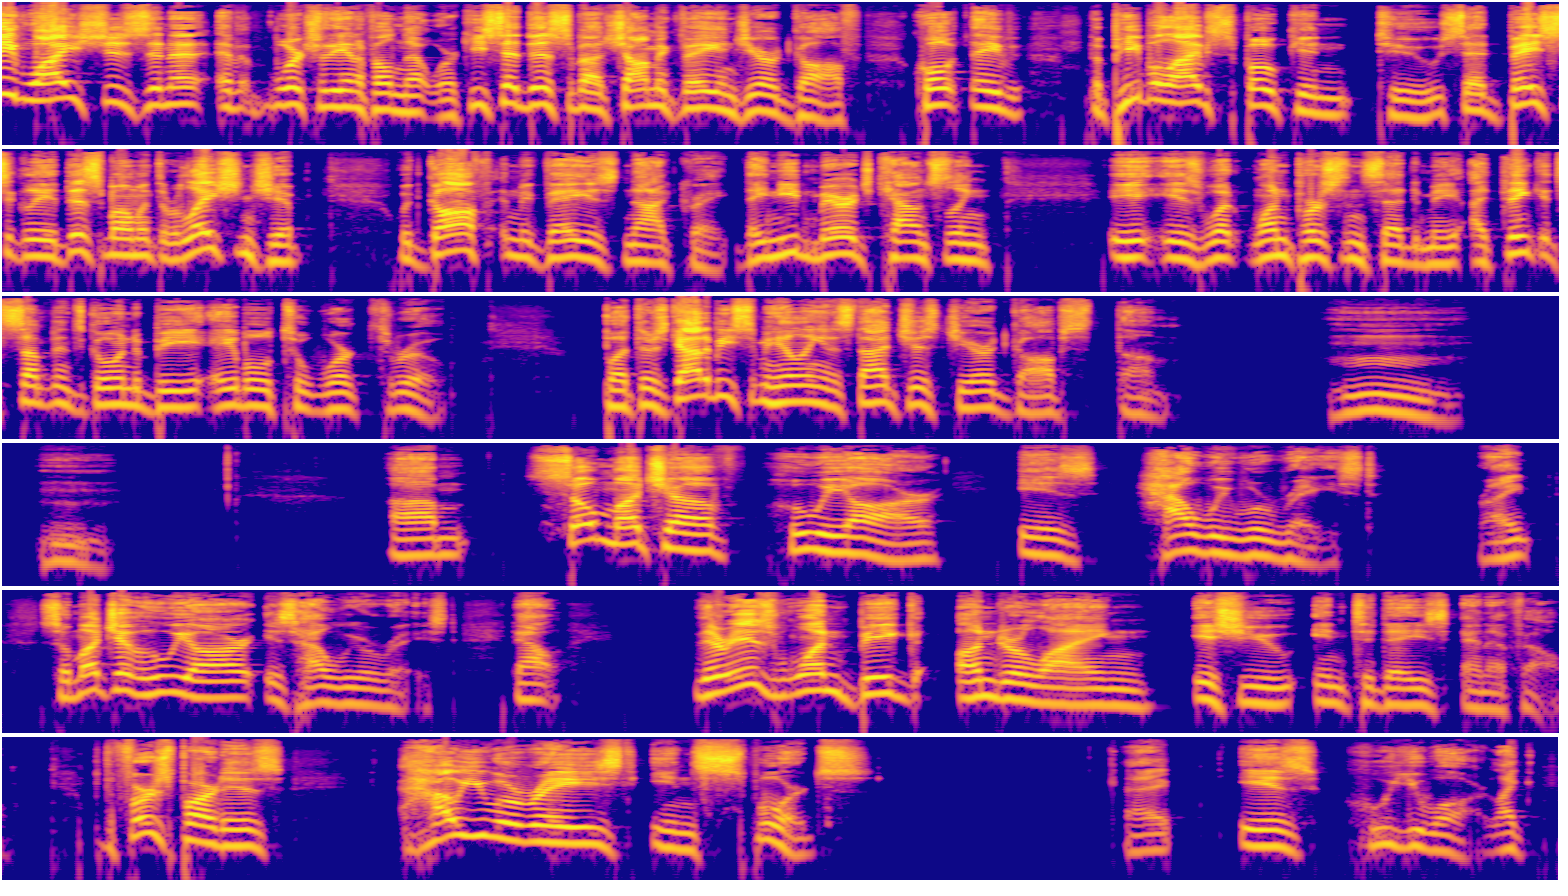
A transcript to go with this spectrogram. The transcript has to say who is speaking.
Speaker 1: Steve Wyche is in a, works for the NFL Network. He said this about Sean McVay and Jared Goff. "Quote: They've the people I've spoken to said basically at this moment the relationship with Goff and McVay is not great. They need marriage counseling." Is what one person said to me. I think it's something that's going to be able to work through, but there's got to be some healing, and it's not just Jared Goff's thumb. Hmm. Hmm. Um. So much of who we are is how we were raised, right? So much of who we are is how we were raised. Now, there is one big underlying issue in today's NFL. But the first part is how you were raised in sports, okay, is who you are. Like,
